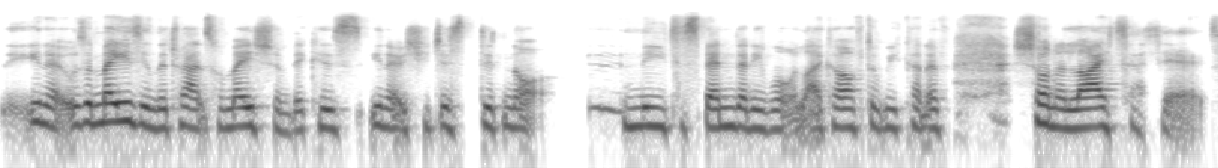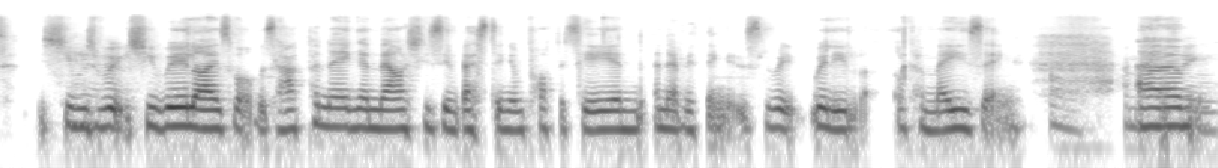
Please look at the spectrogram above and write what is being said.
you know it was amazing the transformation because you know she just did not need to spend anymore like after we kind of shone a light at it she yeah. was re- she realized what was happening and now she's investing in property and and everything is re- really like amazing, oh, um.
